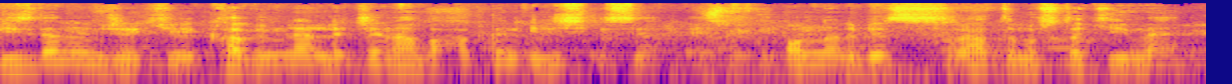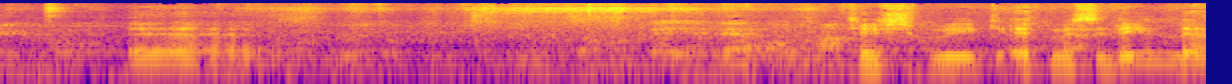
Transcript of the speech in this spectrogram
Bizden önceki kavimlerle Cenab-ı Hakk'ın ilişkisi onları bir sırat-ı mustakime e, teşvik etmesi değil de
